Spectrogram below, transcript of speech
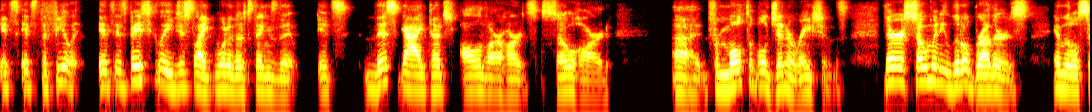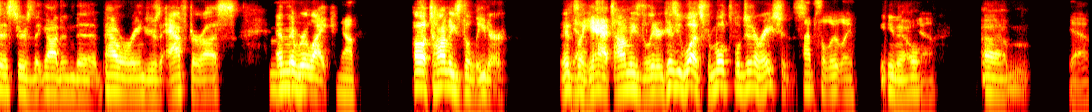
it's it's the feeling. It's it's basically just like one of those things that it's this guy touched all of our hearts so hard uh for multiple generations. There are so many little brothers and little sisters that got into Power Rangers after us, and they were like, Yeah. oh, Tommy's the leader. And it's Yeah. like, yeah, Tommy's the leader because he was for multiple generations. Absolutely. You know, Yeah. um, Yeah.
